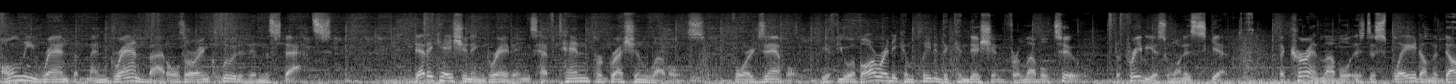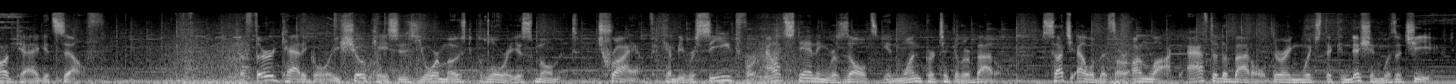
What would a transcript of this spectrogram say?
Only random and grand battles are included in the stats. Dedication engravings have 10 progression levels. For example, if you have already completed the condition for level 2, the previous one is skipped. The current level is displayed on the dog tag itself. The third category showcases your most glorious moment. Triumph can be received for outstanding results in one particular battle. Such elements are unlocked after the battle during which the condition was achieved,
